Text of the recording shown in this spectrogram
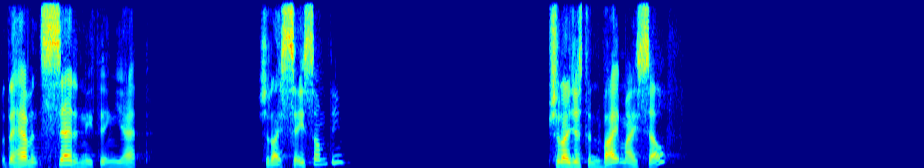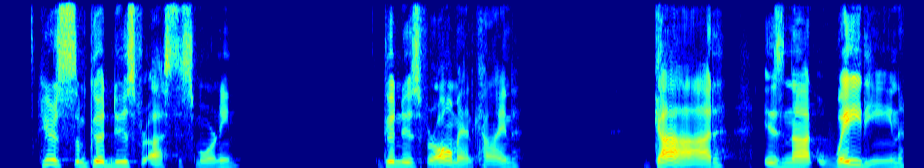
but they haven't said anything yet. Should I say something? Should I just invite myself? Here's some good news for us this morning. Good news for all mankind. God is not waiting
